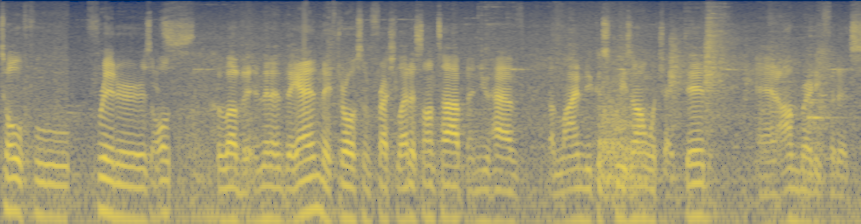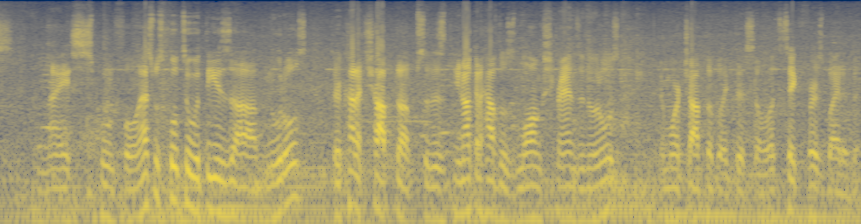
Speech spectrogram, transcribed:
tofu, fritters, all. I love it. And then at the end, they throw some fresh lettuce on top, and you have a lime you can squeeze on, which I did. And I'm ready for this. Nice spoonful. And that's what's cool too with these uh, noodles. They're kind of chopped up, so you're not gonna have those long strands of noodles. They're more chopped up like this. So let's take first bite of it.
